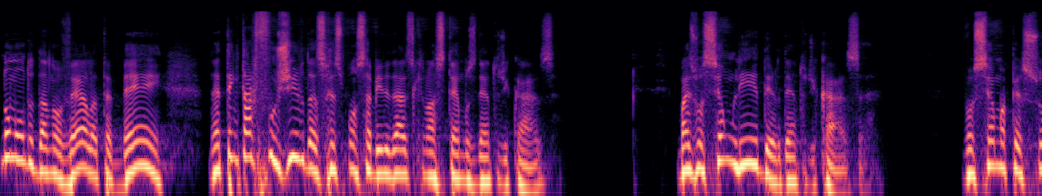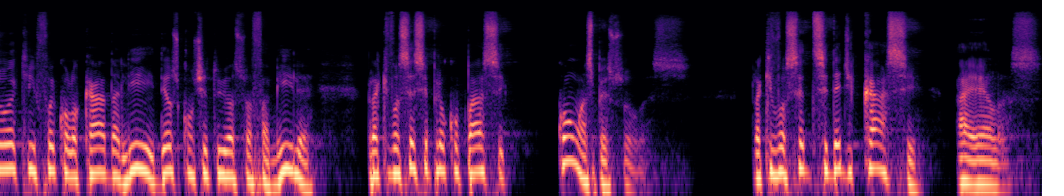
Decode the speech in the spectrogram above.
no mundo da novela também, né, tentar fugir das responsabilidades que nós temos dentro de casa. Mas você é um líder dentro de casa. Você é uma pessoa que foi colocada ali, Deus constituiu a sua família, para que você se preocupasse com as pessoas, para que você se dedicasse a elas.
